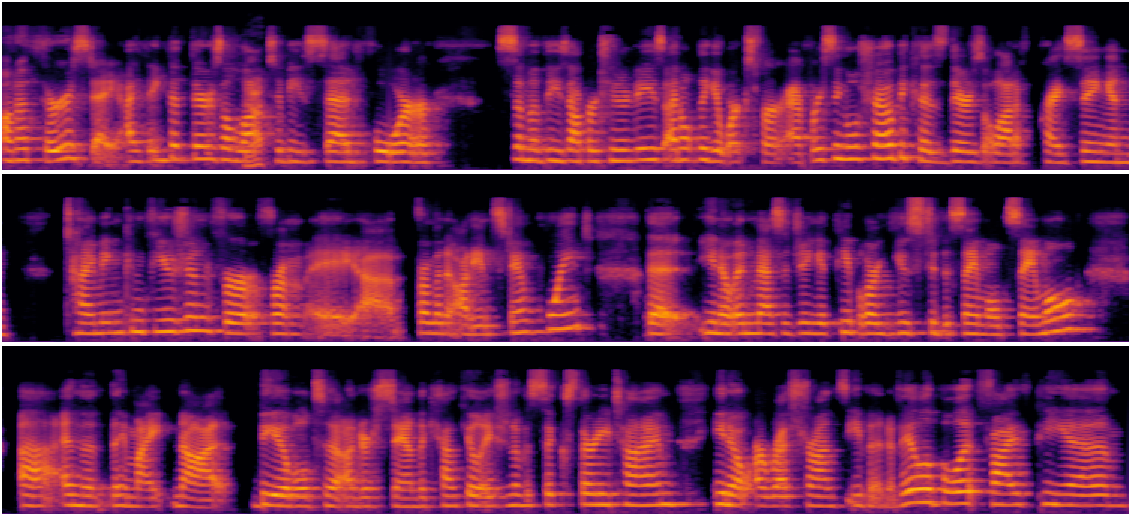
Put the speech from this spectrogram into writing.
on a Thursday. I think that there's a lot yeah. to be said for some of these opportunities. I don't think it works for every single show because there's a lot of pricing and timing confusion for from a uh, from an audience standpoint that you know in messaging if people are used to the same old same old uh, and that they might not be able to understand the calculation of a 6.30 time you know are restaurants even available at 5 p.m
